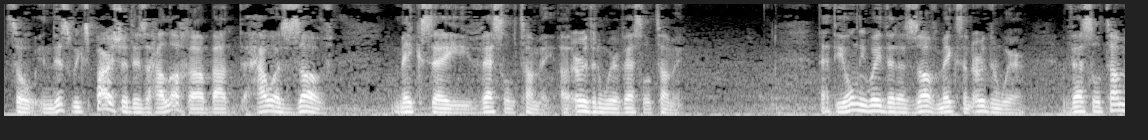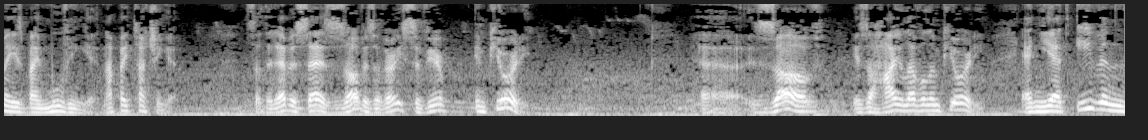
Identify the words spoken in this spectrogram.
So in this week's parsha, there's a halacha about how a zav makes a vessel tamei, an earthenware vessel tamei. That the only way that a zav makes an earthenware vessel tamei is by moving it, not by touching it. So the Rebbe says zav is a very severe impurity uh, zav is a high level impurity, and yet even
